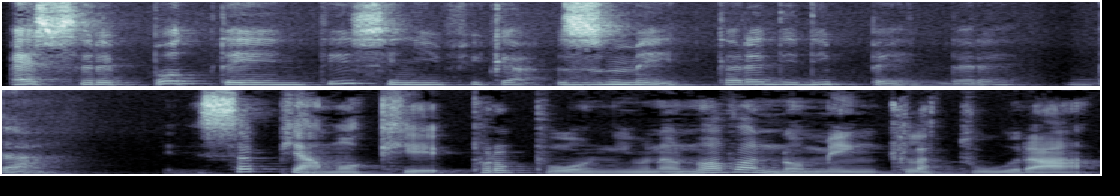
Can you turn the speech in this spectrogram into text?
Essere potenti significa smettere di dipendere da. Sappiamo che proponi una nuova nomenclatura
